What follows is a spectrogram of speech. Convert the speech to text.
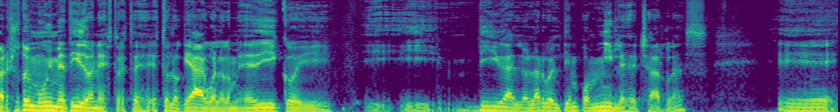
Ver, yo estoy muy metido en esto. Este, esto es lo que hago, a lo que me dedico y, y, a lo largo del tiempo miles de charlas. Eh,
